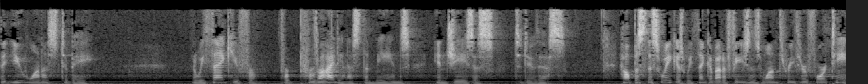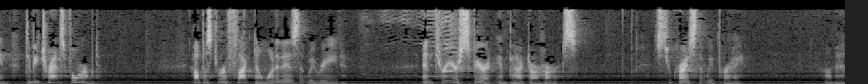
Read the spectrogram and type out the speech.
that you want us to be. And we thank you for, for providing us the means in Jesus to do this. Help us this week as we think about Ephesians 1 3 through 14 to be transformed. Help us to reflect on what it is that we read. And through your Spirit, impact our hearts. It's through Christ that we pray. Amen.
